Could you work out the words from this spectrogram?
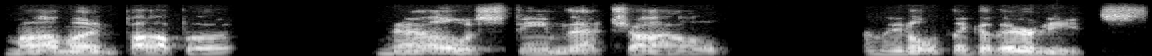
mama and papa now esteem that child and they don't think of their needs.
